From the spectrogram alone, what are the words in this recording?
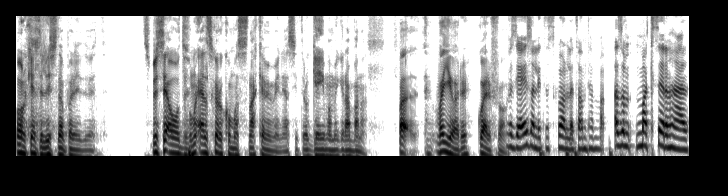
Orkar inte lyssna på dig du vet. Speciellt, hon älskar att komma och snacka med mig när jag sitter och gamear med grabbarna. Bara, vad gör du? Gå härifrån. Fast jag är en sån liten skvallertant hemma. Alltså Max är den här...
